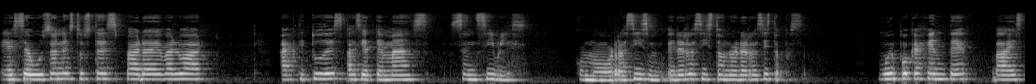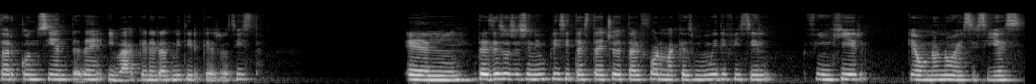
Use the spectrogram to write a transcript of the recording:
Eh, se usan estos tests para evaluar actitudes hacia temas sensibles, como racismo. ¿Eres racista o no eres racista? Pues muy poca gente va a estar consciente de y va a querer admitir que es racista. El test de asociación implícita está hecho de tal forma que es muy difícil fingir que uno no es y sí es.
